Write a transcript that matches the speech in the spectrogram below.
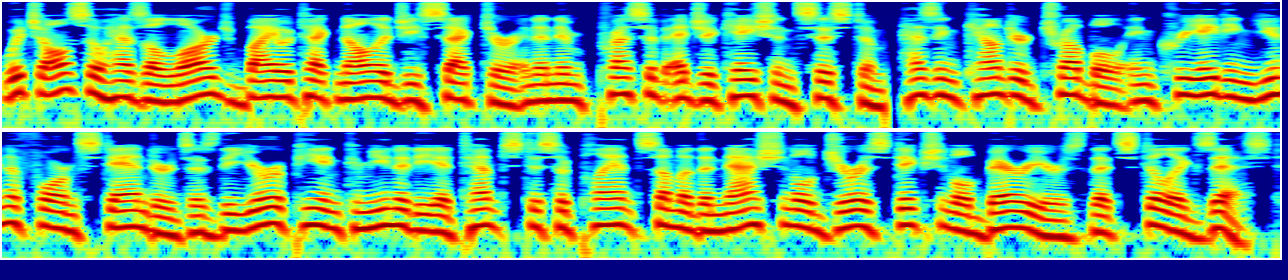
which also has a large biotechnology sector and an impressive education system, has encountered trouble in creating uniform standards as the European community attempts to supplant some of the national jurisdictional barriers that still exist.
